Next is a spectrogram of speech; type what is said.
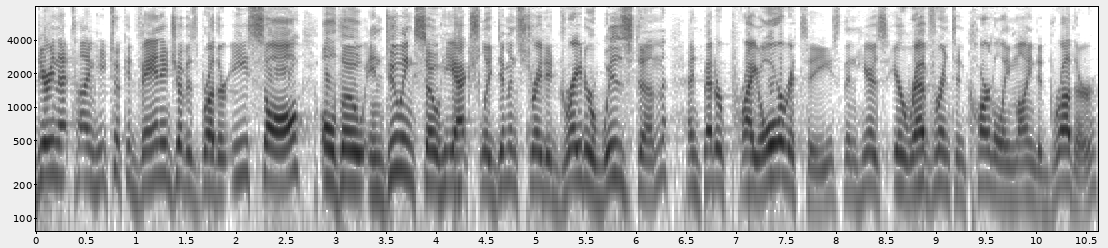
During that time, he took advantage of his brother Esau, although in doing so, he actually demonstrated greater wisdom and better priorities than his irreverent and carnally minded brother.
